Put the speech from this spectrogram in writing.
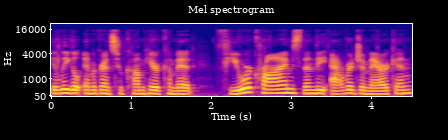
illegal immigrants who come here commit fewer crimes than the average American?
